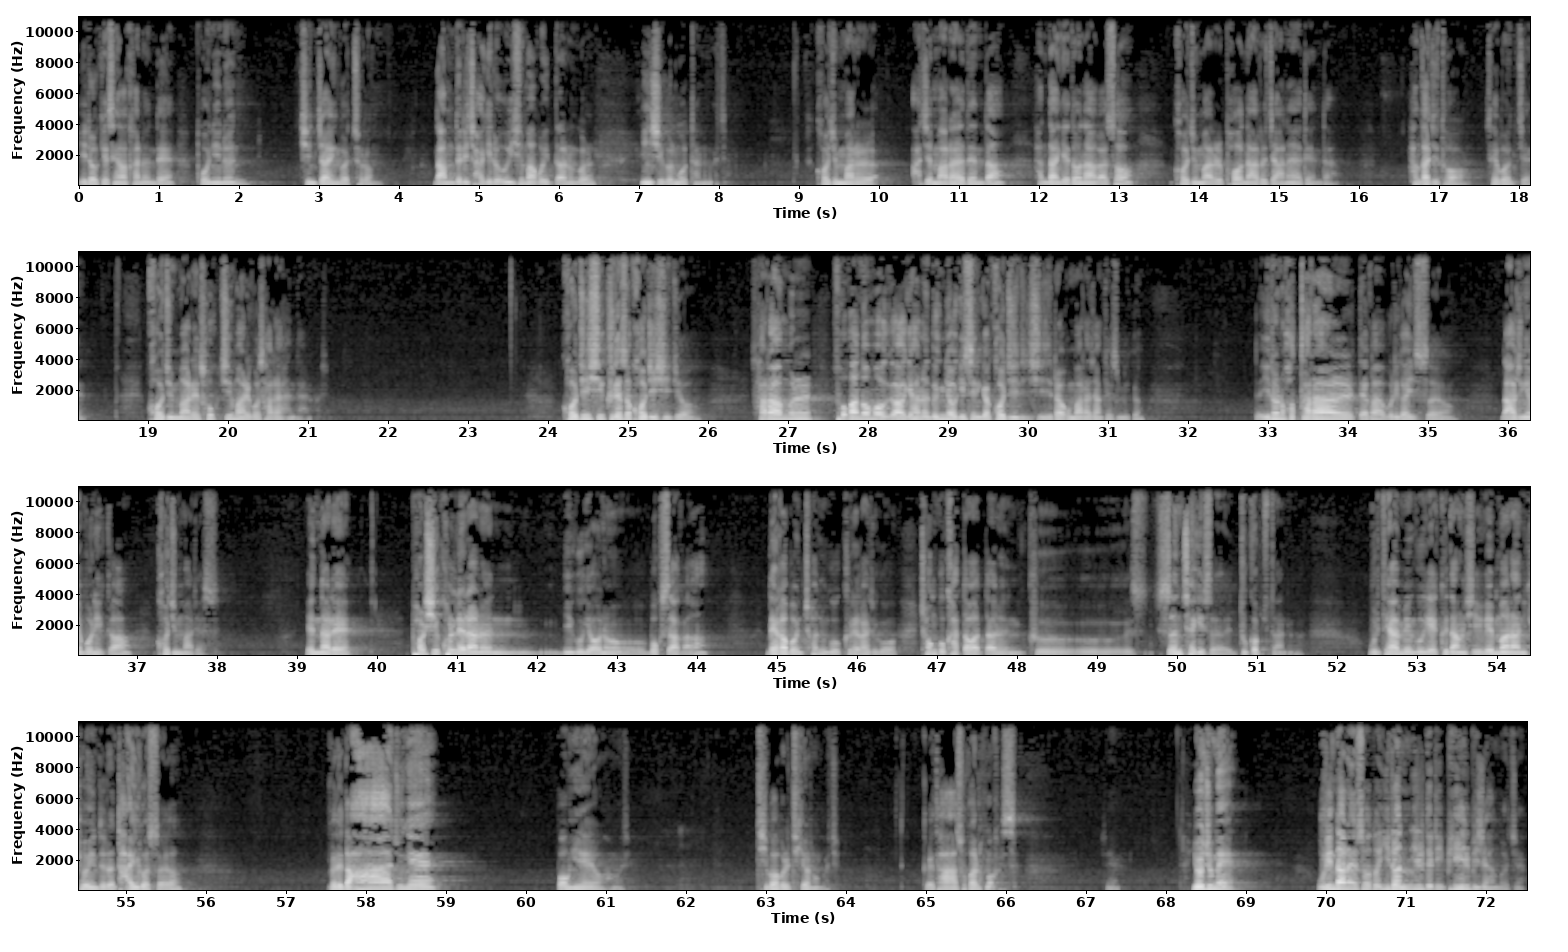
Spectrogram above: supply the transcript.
이렇게 생각하는데 본인은 진짜인 것처럼 남들이 자기를 의심하고 있다는 걸 인식을 못 하는 거죠. 거짓말을 하지 말아야 된다. 한 단계 더 나아가서 거짓말을 퍼 나르지 않아야 된다. 한 가지 더, 세 번째. 거짓말에 속지 말고 살아야 한다는 거죠. 거짓이 그래서 거짓이죠. 사람을 속아 넘어가게 하는 능력이 있으니까 거짓이라고 말하지 않겠습니까? 이런 허탈할 때가 우리가 있어요. 나중에 보니까 거짓말이었어. 옛날에 펄시 콜레라는 미국의 어느 목사가 내가 본 천국 그래가지고 천국 갔다 왔다는 그 쓴 책이 있어요. 두껍지도 않은 거. 우리 대한민국의 그 당시 웬만한 교인들은 다 읽었어요. 근데 나중에 뻥이에요. 한 거지. 티밥을 튀겨놓은 거죠. 그게 다 속아 넘어갔어요. 예. 요즘에 우리나라에서도 이런 일들이 비일비재한 거죠.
